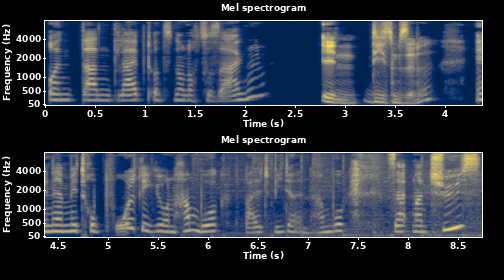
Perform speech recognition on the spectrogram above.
Und dann bleibt uns nur noch zu sagen. In diesem Sinne. In der Metropolregion Hamburg, bald wieder in Hamburg, sagt man Tschüss.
